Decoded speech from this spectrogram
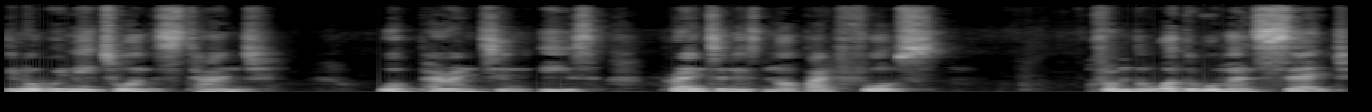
You know, we need to understand what parenting is. Parenting is not by force. From the, what the woman said,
